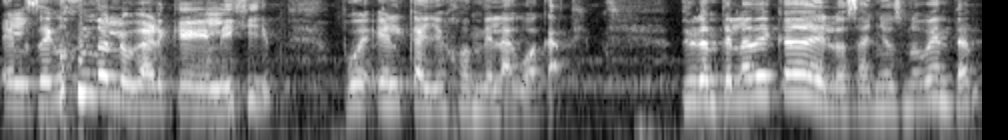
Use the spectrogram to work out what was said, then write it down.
El segundo lugar que elegí fue el Callejón del Aguacate. Durante la década de los años 90,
